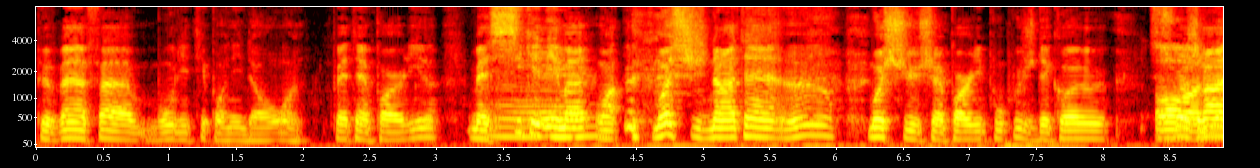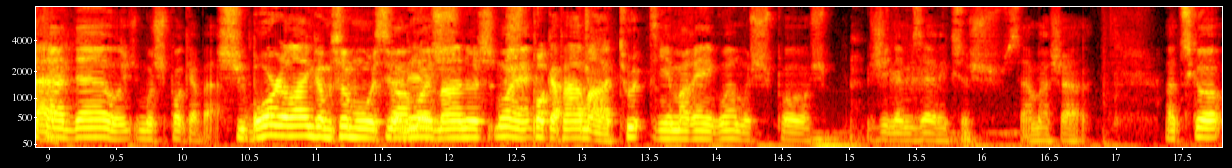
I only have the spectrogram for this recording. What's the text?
peuvent bien faire beau l'été pour on est dehors. Hein. Un party, là. Mais si qu'il y a des. Moi, si je n'entends un, là, moi, je suis, je suis un party poupou, je décolle. Si Oh, je rentre man. en dedans, ou- moi, je suis pas capable. Je suis borderline comme ça, moi aussi, Ah, moi, honnêtement. je- là, Je je ouais. suis pas capable en tout. Les maringouins, moi, je suis pas... J'ai de la misère avec ça. je- ça m'achale. En tout cas,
